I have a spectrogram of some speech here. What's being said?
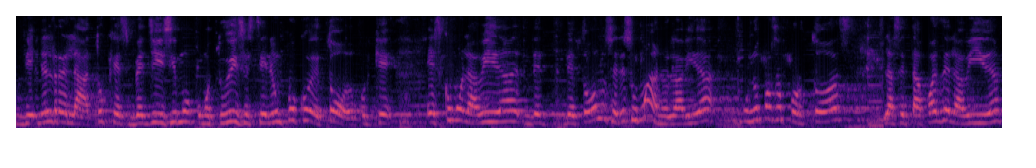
viene el relato que es bellísimo, como tú dices, tiene un poco de todo, porque es como la vida de, de todos los seres humanos, la vida, uno pasa por todas las etapas de la vida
